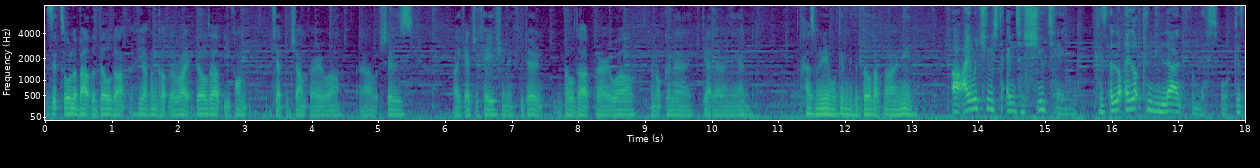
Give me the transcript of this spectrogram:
'cause It's all about the build up. If you haven't got the right build up, you can't get the jump very well, uh, which is like education. If you don't build up very well, you're not going to get there in the end. Hasmonean will give me the build up that I need. Uh, I would choose to enter shooting because a lot, a lot can be learned from this sport. Because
